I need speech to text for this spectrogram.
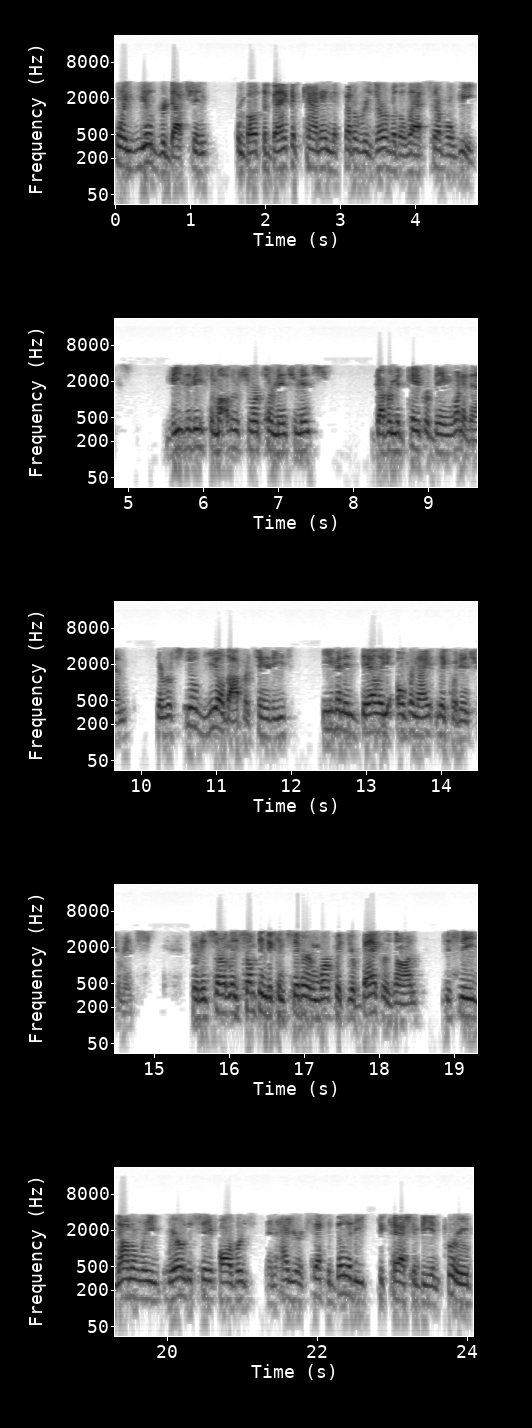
point yield reduction from both the Bank of Canada and the Federal Reserve over the last several weeks, vis-a-vis some other short-term instruments, government paper being one of them, there are still yield opportunities even in daily overnight liquid instruments. So it is certainly something to consider and work with your bankers on to see not only where are the safe harbors and how your accessibility to cash can be improved,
